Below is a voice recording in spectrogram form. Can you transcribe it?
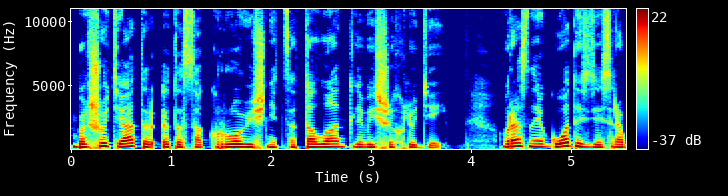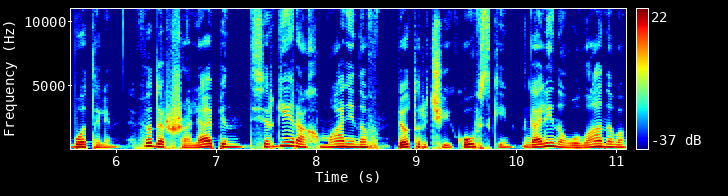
Большой театр – это сокровищница талантливейших людей – в разные годы здесь работали Федор Шаляпин, Сергей Рахманинов, Петр Чайковский, Галина Уланова,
